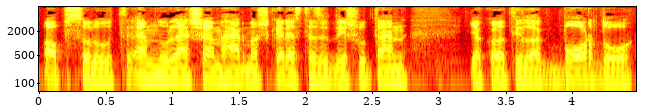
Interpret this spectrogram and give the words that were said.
Abszolút m 0 M3-as kereszteződés után gyakorlatilag bordó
